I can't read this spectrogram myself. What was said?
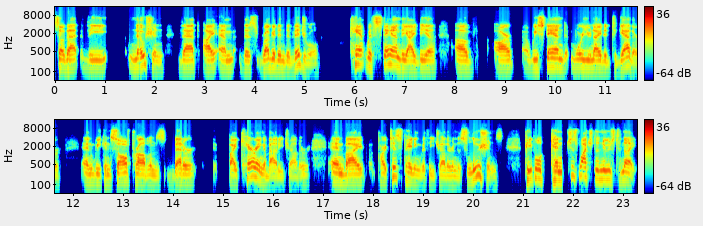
so that the notion that I am this rugged individual can't withstand the idea of our uh, we stand more united together and we can solve problems better by caring about each other and by participating with each other in the solutions people can just watch the news tonight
